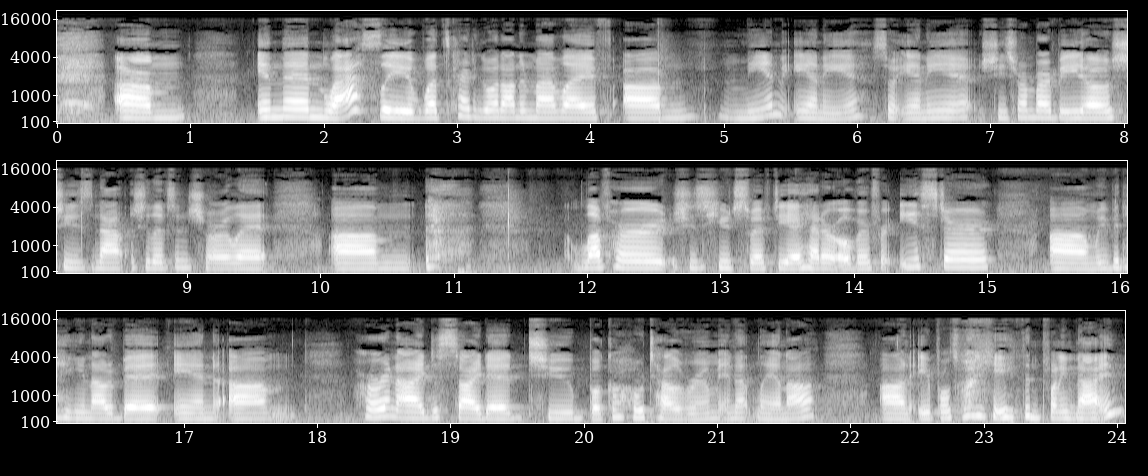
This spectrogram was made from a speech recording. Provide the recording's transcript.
um, and then lastly, what's kind of going on in my life? Um, me and Annie. So Annie, she's from Barbados. She's not. she lives in Charlotte. Um, love her. She's a huge Swifty. I had her over for Easter. Um, we've been hanging out a bit, and um, her and I decided to book a hotel room in Atlanta on April 28th and 29th.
